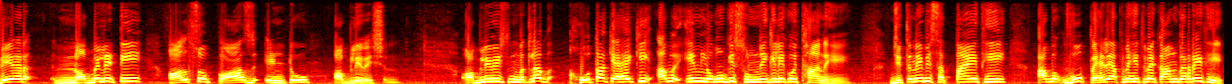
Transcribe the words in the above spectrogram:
their nobility also paused into oblivion oblivion मतलब होता क्या है कि अब इन लोगों की सुनने के लिए कोई था नहीं। जितने भी सत्ताएँ थी अब वो पहले अपने हित में काम कर रही थी।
